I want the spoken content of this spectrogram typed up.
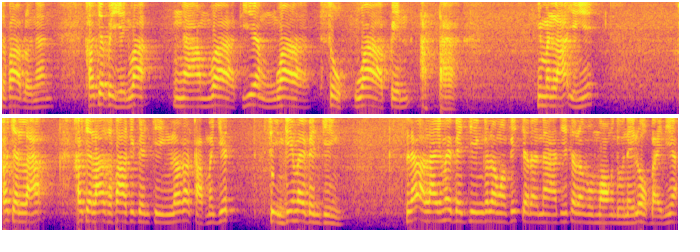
สภาพเหล่านั้น เขาจะไปเห็นว่างามว่าเที่ยงว่าสุขว่าเป็นอัตตา นี่มันละอย่างนี้ เขาจะละเขาจะละสภาพที่เป็นจริง แล้วก็กลับมายึดสิ่งที่ไม่เป็นจริง แล้วอะไรไม่เป็นจริงก็ลองมาพิจารณาที่เรามองดูในโลกใบเนี้ย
